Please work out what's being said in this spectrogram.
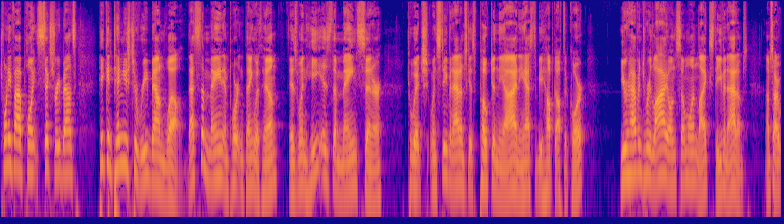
25 points, six rebounds. He continues to rebound well. That's the main important thing with him is when he is the main center to which when Steven Adams gets poked in the eye and he has to be helped off the court, you're having to rely on someone like Steven Adams. I'm sorry,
